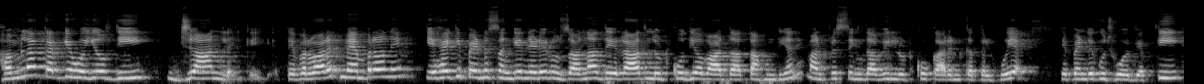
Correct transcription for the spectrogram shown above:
ਹਮਲਾ ਕਰਕੇ ਹੋਈ ਉਸ ਦੀ ਜਾਨ ਲਈ ਗਈ ਹੈ। ਤੇ ਪਰਿਵਾਰਕ ਮੈਂਬਰਾਂ ਨੇ ਕਿਹਾ ਕਿ ਪਿੰਡ ਸੰਗੇ ਨੇੜੇ ਰੋਜ਼ਾਨਾ ਦੇਰ ਰਾਤ ਲੁੱਟਖੋ ਦੀਆਂ ਵਾਰਦਾਤਾਂ ਹੁੰਦੀਆਂ ਨੇ। ਮਨਪ੍ਰੀਤ ਸਿੰਘ ਦਾ ਵੀ ਲੁੱਟਖੋ ਕਾਰਨ ਕਤਲ ਹੋਇਆ ਹੈ। ਤੇ ਪਿੰਡ ਦੇ ਕੁਝ ਹੋਰ ਵਿਅਕਤੀ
